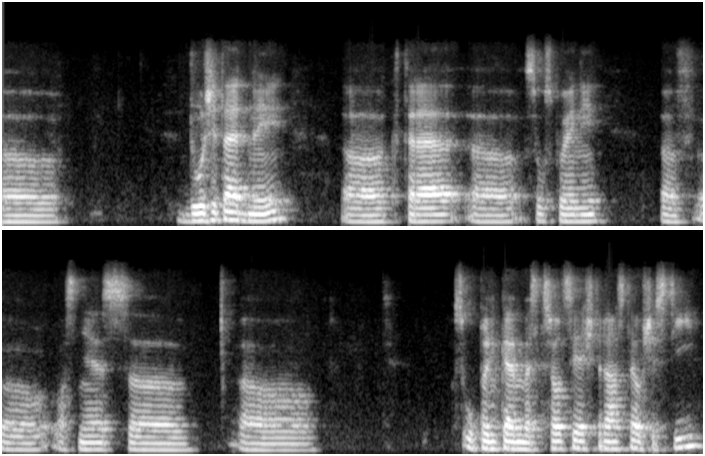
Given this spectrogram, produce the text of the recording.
uh, důležité dny, které uh, jsou spojeny uh, vlastně s, s úplňkem ve Střelci je 14.6.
